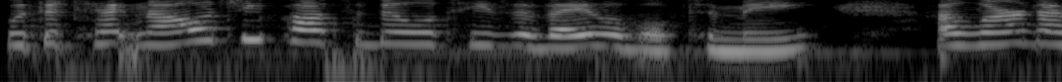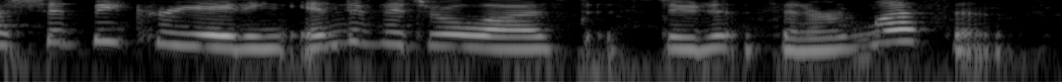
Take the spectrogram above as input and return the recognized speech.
With the technology possibilities available to me, I learned I should be creating individualized student-centered lessons.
